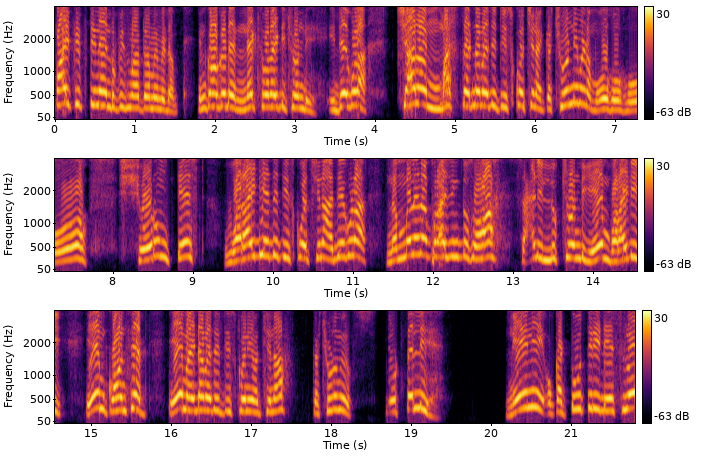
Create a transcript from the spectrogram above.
five fifty nine rupees మాత్రమే మేడం ఇంకొకటి నెక్స్ట్ వెరైటీ చూడండి. ఇదే కూడా చాలా మస్త్ అడ్డం అయితే తీసుకొచ్చిన. ఇక్కడ చూడండి మేడం ఓహోహో. షోరూమ్ టేస్ట్ వెరైటీ అయితే తీసుకువచ్చిన అదే కూడా నమ్మలేన ప్రైజింగ్తో సహా శాడీ లుక్ చూడండి ఏం వెరైటీ ఏం కాన్సెప్ట్ ఏం ఐటమ్ అయితే తీసుకొని వచ్చిన ఇక్కడ చూడు మీరు టోటల్లీ నేని ఒక టూ త్రీ డేస్లో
